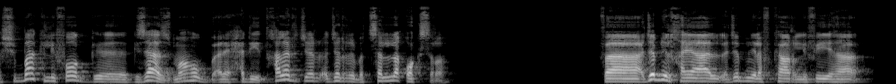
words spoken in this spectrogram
الشباك اللي فوق آه، قزاز ما هو عليه حديد. خل أجرب أتسلق وأكسره. فعجبني الخيال عجبني الأفكار اللي فيها.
